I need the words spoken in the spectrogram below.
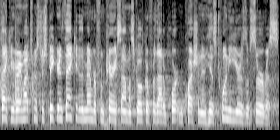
Thank you very much, Mr. Speaker, and thank you to the member from Parry Sound Muskoka for that important question and his 20 years of service.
